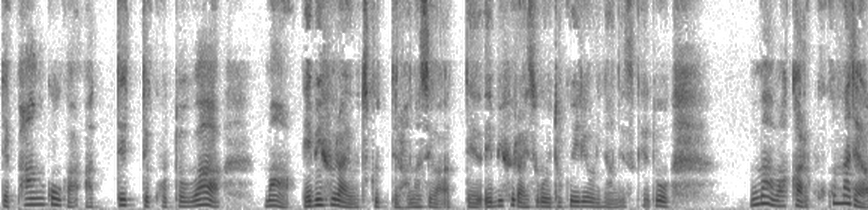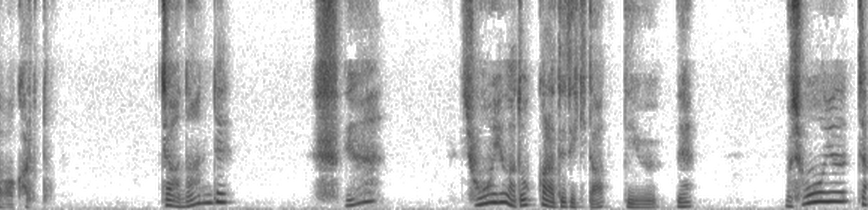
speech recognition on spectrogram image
でパン粉があってってことはまあエビフライを作ってる話があってエビフライすごい得意料理なんですけどまあわかる。ここまではわかると。じゃあなんで？え？醤油はどっから出てきたっていうね。もう醤油？じゃ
